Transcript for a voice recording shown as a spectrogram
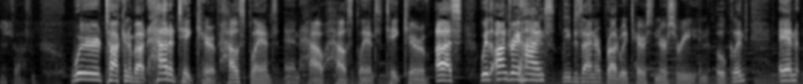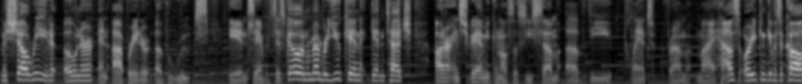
That's awesome. We're talking about how to take care of houseplants and how houseplants take care of us with Andre Hines, lead designer, Broadway Terrace Nursery in Oakland, and Michelle Reed, owner and operator of Roots in San Francisco. And remember, you can get in touch on our Instagram. You can also see some of the plants from my house, or you can give us a call,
